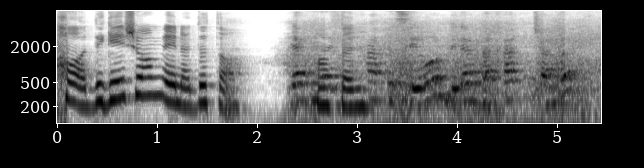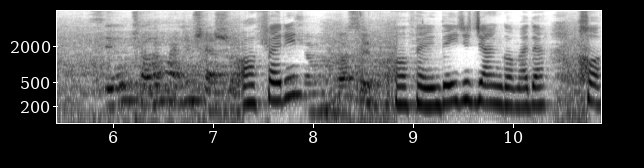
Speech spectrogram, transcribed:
ها دیگه شم اینه دو تا. در آفرین. خط سوم دیگر در خط چند سوم چهارم پنجم ششم. آفرین. آفرین. در اینجا جنگ آمده. خب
